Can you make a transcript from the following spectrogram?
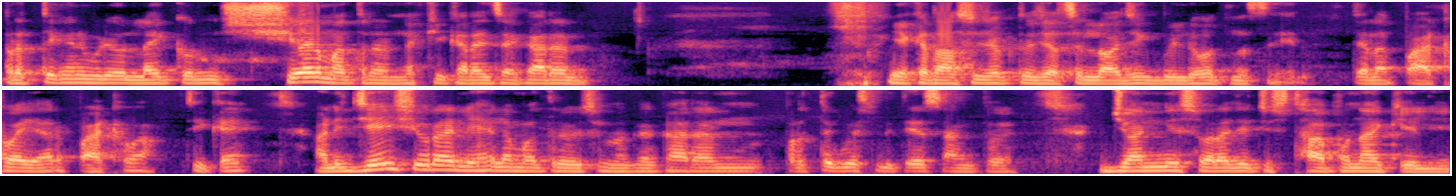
प्रत्येकाने व्हिडिओ लाईक करून शेअर मात्र नक्की करायचं आहे कारण एखादा असू शकतो ज्याचं लॉजिक बिल्ड होत नसेल त्याला पाठवा यार पाठवा ठीक आहे? आणि जय शिवराय लिहायला मात्र विसरू नका कारण प्रत्येक वेळेस मी ते सांगतोय ज्यांनी स्वराज्याची स्थापना केली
